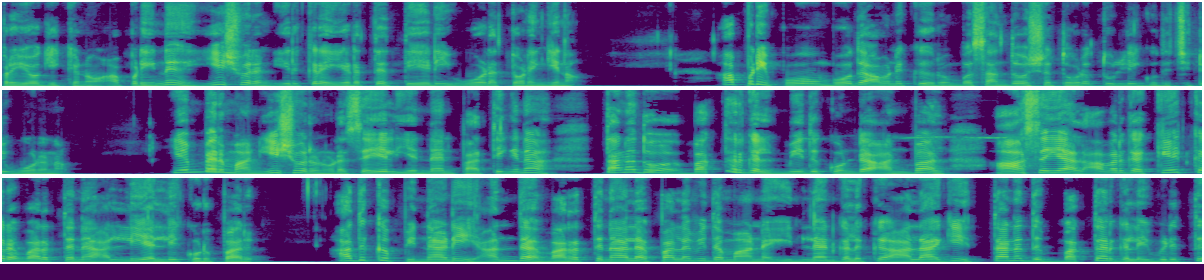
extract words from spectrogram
பிரயோகிக்கணும் அப்படின்னு ஈஸ்வரன் இருக்கிற இடத்த தேடி ஓடத் தொடங்கினான். அப்படி போகும்போது அவனுக்கு ரொம்ப சந்தோஷத்தோடு துள்ளி குதிச்சுட்டு ஓடனான். எம்பெருமான் ஈஸ்வரனோட செயல் என்னன்னு பார்த்தீங்கன்னா தனது பக்தர்கள் மீது கொண்ட அன்பால் ஆசையால் அவர்கள் கேட்கிற வரத்தனை அள்ளி அள்ளி கொடுப்பாரு. அதுக்கு பின்னாடி அந்த வரத்தினால பலவிதமான இன்னல்களுக்கு ஆளாகி தனது பக்தர்களை விடுத்து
